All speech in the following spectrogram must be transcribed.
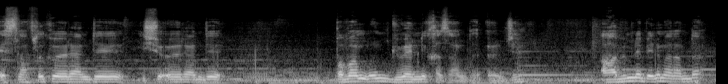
Esnaflık öğrendi, işi öğrendi. Babamın güvenini kazandı önce. Abimle benim aramda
